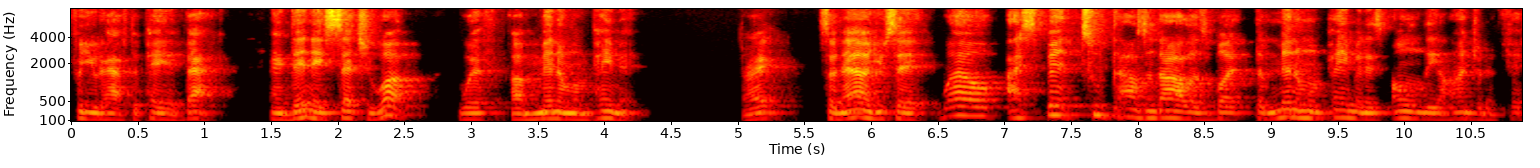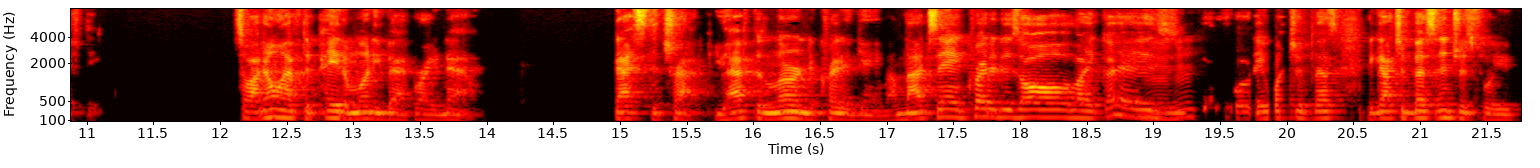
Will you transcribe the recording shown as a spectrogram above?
for you to have to pay it back, and then they set you up with a minimum payment, right? So now you say, well, I spent $2,000, but the minimum payment is only 150. So I don't have to pay the money back right now. That's the trap. You have to learn the credit game. I'm not saying credit is all like, hey, mm-hmm. they want your best, they got your best interest for you.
